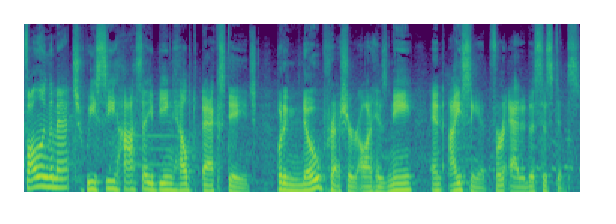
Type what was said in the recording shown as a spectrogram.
Following the match, we see Hase being helped backstage, putting no pressure on his knee and icing it for added assistance.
